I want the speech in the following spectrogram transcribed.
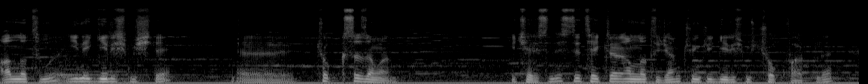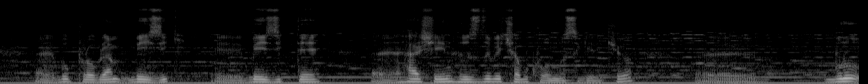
anlatımı yine gelişmişte e, çok kısa zaman içerisinde size tekrar anlatacağım. Çünkü gelişmiş çok farklı. E, bu program Basic. E, Basic'te e, her şeyin hızlı ve çabuk olması gerekiyor. E, bunu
